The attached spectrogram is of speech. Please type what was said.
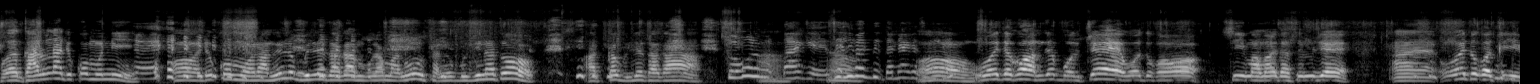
ও, গাঢ় না এটা কমনি ও এটা কমর আমি তো বুঝলে থাকা বুড়া মানুষ আমি বুঝি না তো। আজকা বুঝলে ও ওই দেখো আমি যে বলছে ওই দেখো সিম আমার কাছে যে ওই দেখো সিম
